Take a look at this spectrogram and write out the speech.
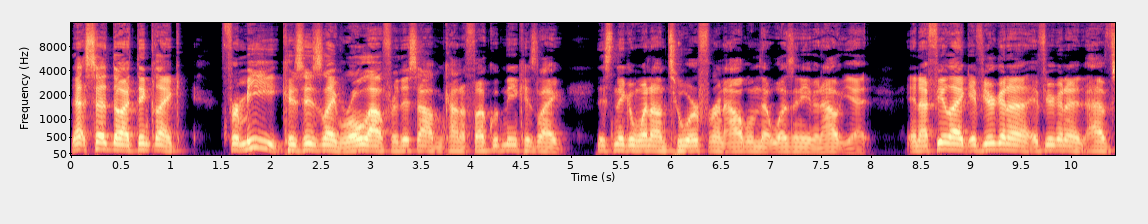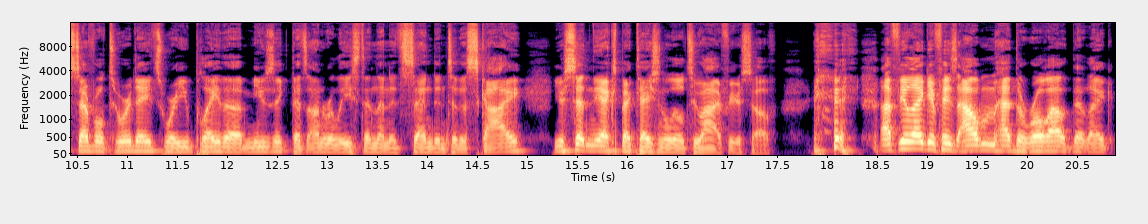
That said, though, I think like for me, because his like rollout for this album kind of fuck with me, because like this nigga went on tour for an album that wasn't even out yet. And I feel like if you're gonna if you're gonna have several tour dates where you play the music that's unreleased and then it's sent into the sky, you're setting the expectation a little too high for yourself. I feel like if his album had the rollout that like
